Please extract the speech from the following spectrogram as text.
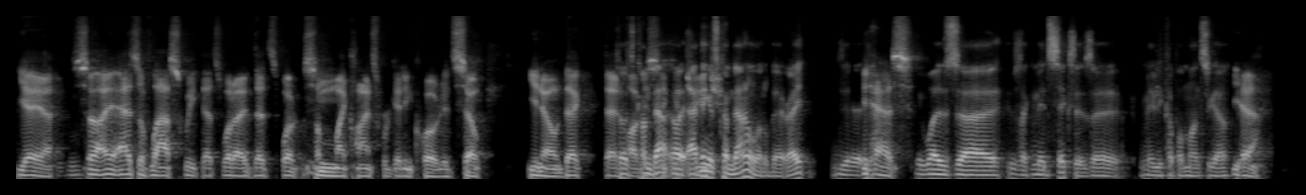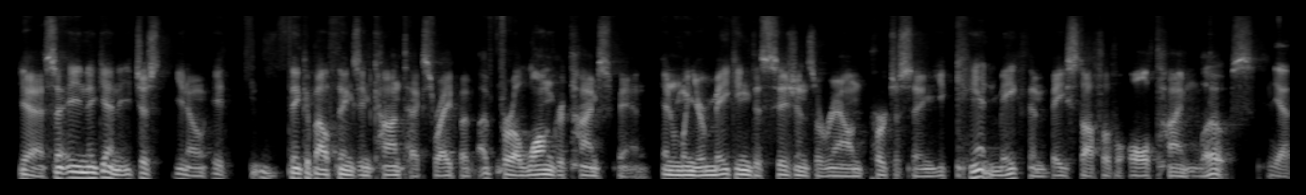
Yeah. Yeah. Mm-hmm. So I, as of last week, that's what I, that's what some of my clients were getting quoted. So, you know, that, that so it's come down. I think it's come down a little bit, right? The, it has. It was, uh, it was like mid sixes, uh, maybe a couple of months ago. Yeah. Yeah. So, and again, it just, you know, it think about things in context, right? But uh, for a longer time span. And when you're making decisions around purchasing, you can't make them based off of all time lows. Yeah.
